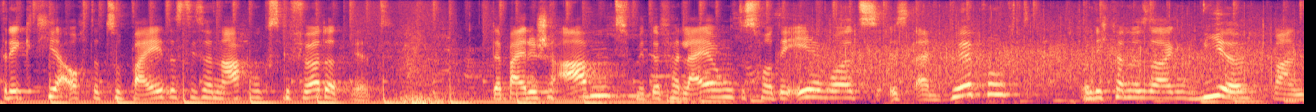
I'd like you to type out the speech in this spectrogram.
trägt hier auch dazu bei, dass dieser Nachwuchs gefördert wird. Der Bayerische Abend mit der Verleihung des VDE Awards ist ein Höhepunkt und ich kann nur sagen, wir waren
